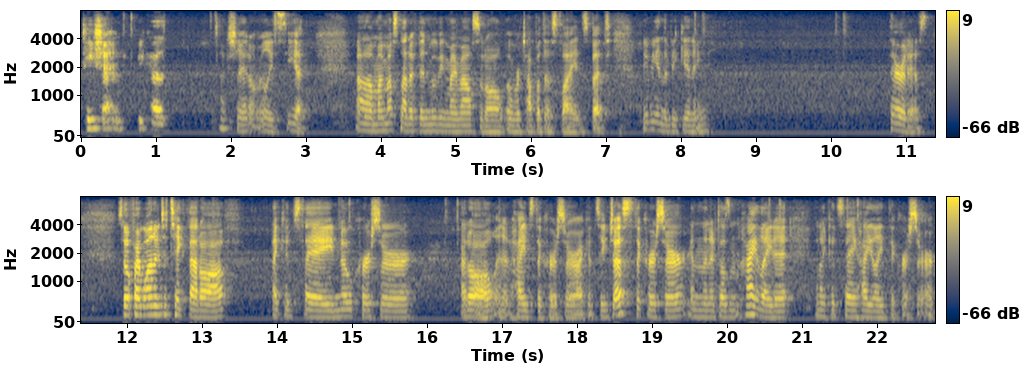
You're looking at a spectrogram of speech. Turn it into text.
Quotation, because actually I don't really see it. Um, I must not have been moving my mouse at all over top of the slides, but maybe in the beginning. There it is. So if I wanted to take that off, I could say no cursor, at all and it hides the cursor. I could say just the cursor and then it doesn't highlight it and I could say highlight the cursor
